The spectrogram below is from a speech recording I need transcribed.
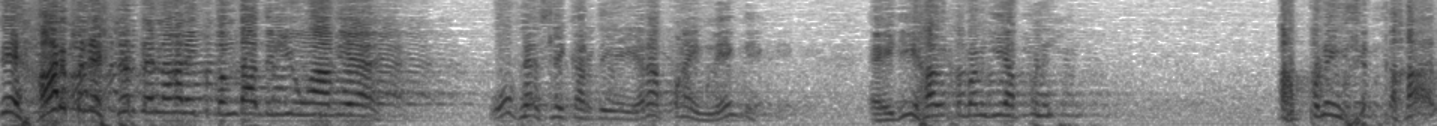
ਤੇ ਹਰ ਮਿਨਿਸਟਰ ਦੇ ਨਾਲ ਇੱਕ ਬੰਦਾ ਦਿੱਲੀੋਂ ਆ ਗਿਆ ਉਹ ਫੈਸਲੇ ਕਰਦੇ ਆ ਯਾਰ ਆਪਾਂ ਇੰਨੇ ਕਿ ਇਹ ਜੀ ਹਾਲਤ ਬਣ ਗਈ ਆਪਣੀ। ਆਪਣੀ ਸਰਕਾਰ,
